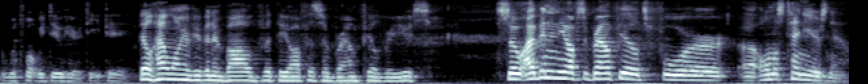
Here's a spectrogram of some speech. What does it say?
with what we do here at DEP. Bill, how long have you been involved with the Office of Brownfield Reuse? So I've been in the Office of Brownfields for uh, almost 10 years now.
